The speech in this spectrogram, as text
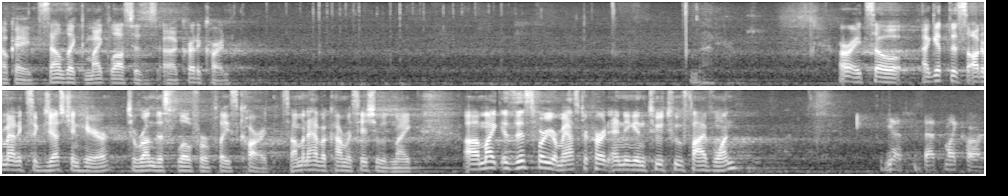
Okay, sounds like Mike lost his uh, credit card. All right, so I get this automatic suggestion here to run this flow for replace card. So I'm going to have a conversation with Mike. Uh, Mike, is this for your MasterCard ending in 2251? Yes, that's my card.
